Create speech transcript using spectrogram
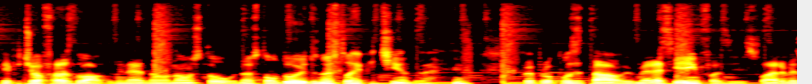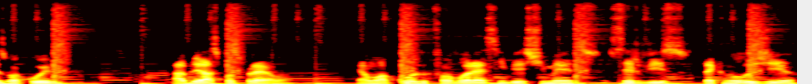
Repetiu a frase do Alckmin, né? Não, não estou, não estou doido, não estou repetindo. Foi proposital e merece ênfase. Eles falaram a mesma coisa. Abre aspas para ela. É um acordo que favorece investimentos, serviço, tecnologia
